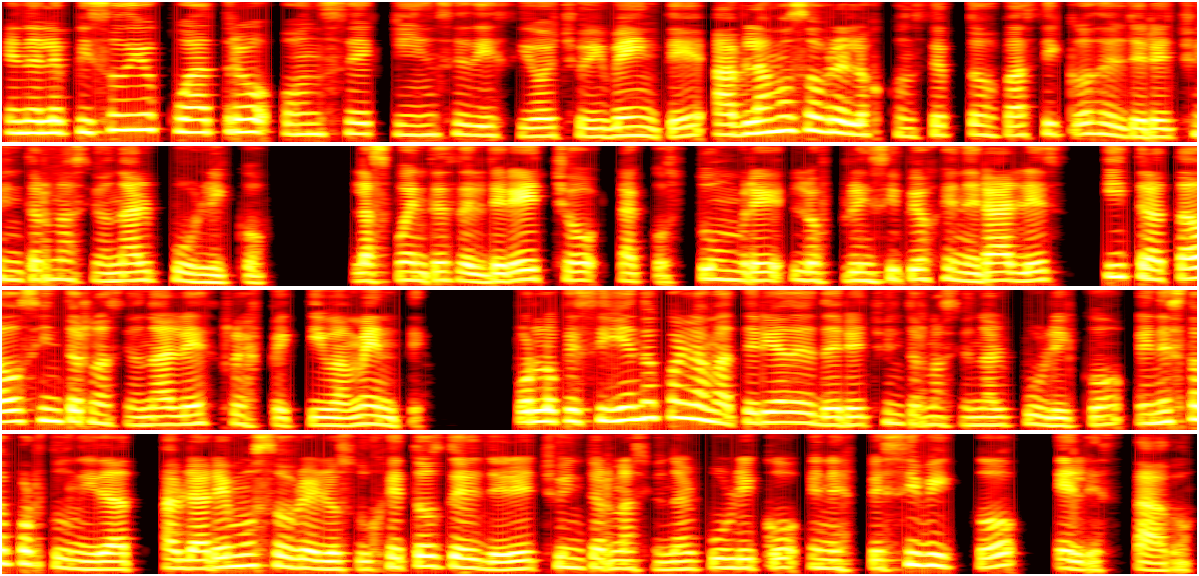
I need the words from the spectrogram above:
En el episodio 4, 11, 15, 18 y 20 hablamos sobre los conceptos básicos del derecho internacional público las fuentes del derecho, la costumbre, los principios generales y tratados internacionales respectivamente. Por lo que siguiendo con la materia de derecho internacional público, en esta oportunidad hablaremos sobre los sujetos del derecho internacional público, en específico el Estado.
